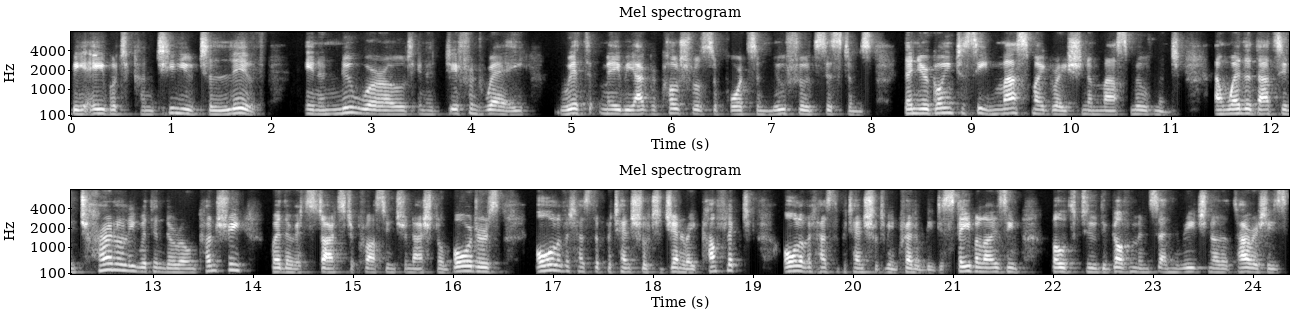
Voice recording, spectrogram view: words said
be able to continue to live in a new world in a different way with maybe agricultural supports and new food systems, then you're going to see mass migration and mass movement. And whether that's internally within their own country, whether it starts to cross international borders, all of it has the potential to generate conflict. All of it has the potential to be incredibly destabilizing, both to the governments and regional authorities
